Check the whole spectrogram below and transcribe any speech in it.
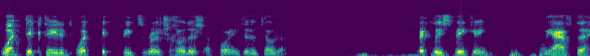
what dictated what dictates Rosh Chodesh according to the Torah? Strictly speaking, we have to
